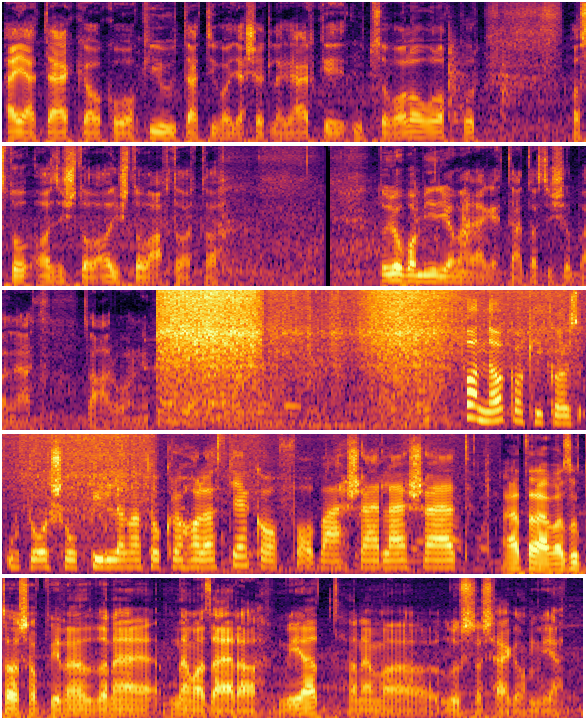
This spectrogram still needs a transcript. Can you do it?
helyet elke, akkor kiülteti, vagy esetleg Erkély utca valahol, akkor az, az, is, to, az is tovább tart a, jobban bírja a meleget, tehát azt is jobban lehet tárolni. Vannak, akik az utolsó pillanatokra halasztják a fa vásárlását. Általában az utolsó pillanatban nem az ára miatt, hanem a lustaságom miatt.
